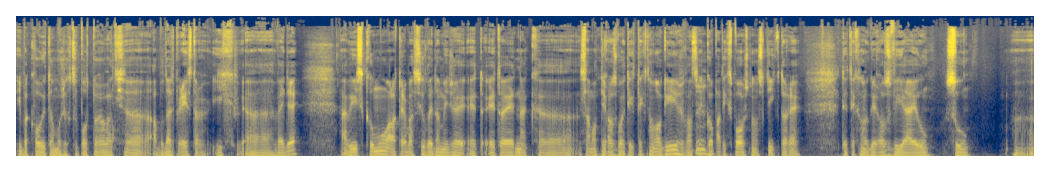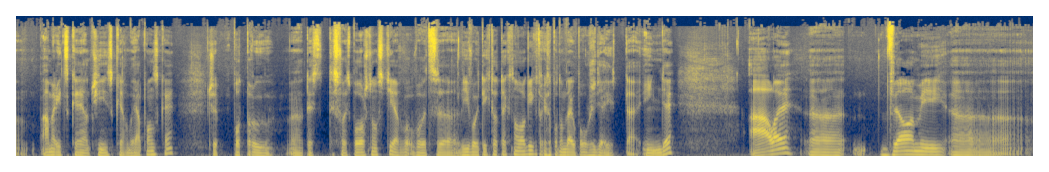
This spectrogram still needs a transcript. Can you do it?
iba kvôli tomu, že chcú podporovať uh, alebo dať priestor ich uh, vede a výskumu, ale treba si uvedomiť, že je to, je to jednak samotný rozvoj tých technológií, že vlastne mm. kopa tých spoločností, ktoré tie technológie rozvíjajú, sú americké, čínske alebo japonské, čiže podporujú tie, tie svoje spoločnosti a vôbec vývoj týchto technológií, ktoré sa potom dajú použiť aj inde ale uh, veľmi uh,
